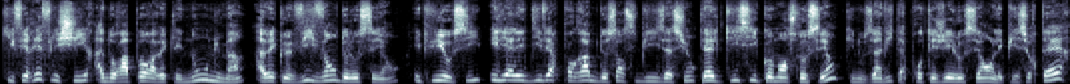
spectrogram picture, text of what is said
qui fait réfléchir à nos rapports avec les non-humains, avec le vivant de l'océan. Et puis aussi, il y a les divers programmes de sensibilisation, tels qu'ici commence l'océan, qui nous invite à protéger l'océan les pieds sur terre,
